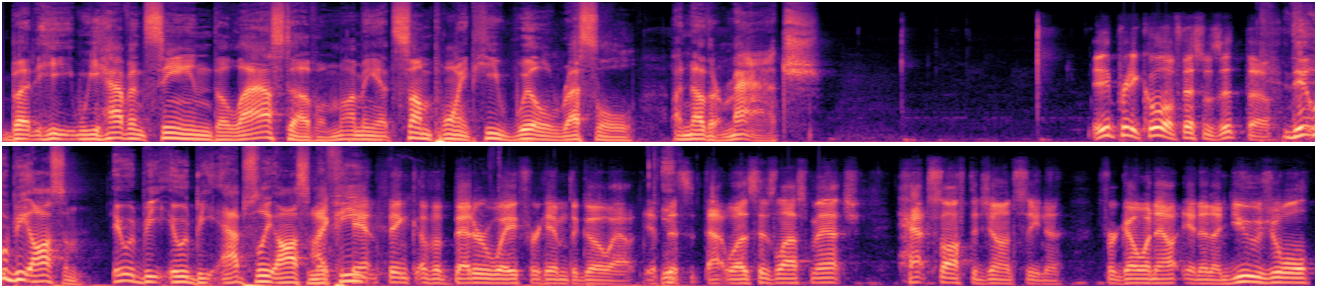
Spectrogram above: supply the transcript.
But he we haven't seen the last of him. I mean, at some point he will wrestle another match. It'd be pretty cool if this was it, though. It would be awesome. It would be it would be absolutely awesome I if he can't think of a better way for him to go out. If this that was his last match, hats off to John Cena for going out in an unusual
